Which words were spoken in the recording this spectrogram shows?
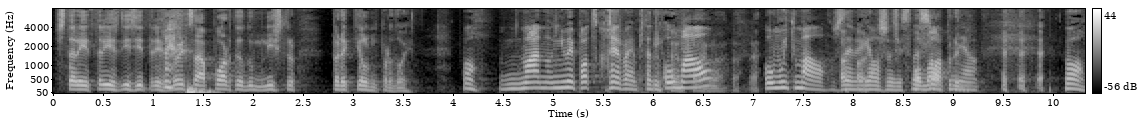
estarei três dias e três noites à porta do Ministro para que ele me perdoe. Bom, não há nenhuma hipótese de correr bem, portanto, ou mal não, não, não, ou muito mal, José Miguel Júdice, na sua opinião. Bom,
